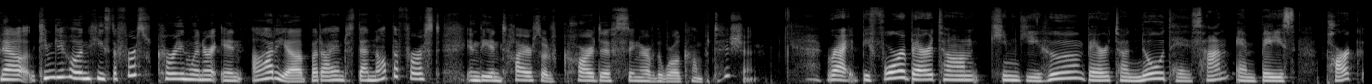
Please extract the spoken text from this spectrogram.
Now, Kim Gi-hoon, he's the first Korean winner in aria, but I understand not the first in the entire sort of Cardiff Singer of the World competition. Right. Before baritone Kim Gi-hoon, baritone No Dae-san, and bass Park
